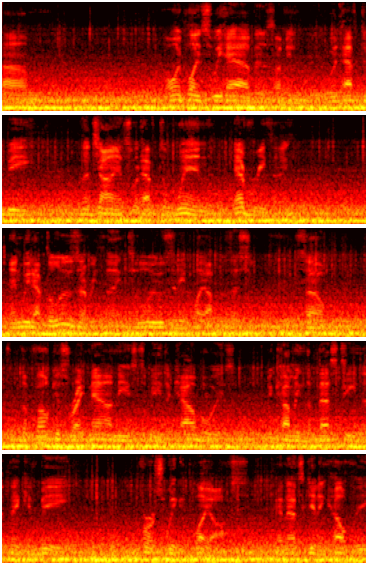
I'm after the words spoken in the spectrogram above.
Um, the only place we have is, I mean, it would have to be the Giants would have to win everything, and we'd have to lose everything to lose any playoff position. So the focus right now needs to be the Cowboys becoming the best team that they can be first week of playoffs. And that's getting healthy,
